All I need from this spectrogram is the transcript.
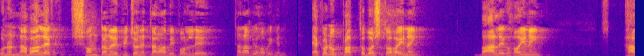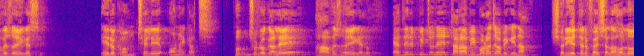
কোনো নাবালেক সন্তানের পিছনে তারাবি পড়লে তারাবি হবে কেন? এখনও প্রাপ্তবয়স্ক হয় নাই, বালেক হয় নাই, হাফেজ হয়ে গেছে। এরকম ছেলে অনেক আছে। খুব ছোটকালে হাফেজ হয়ে গেল। এদের পিছনে তারাবি পড়া যাবে কি না শরীয়তের ফয়সলা হলো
